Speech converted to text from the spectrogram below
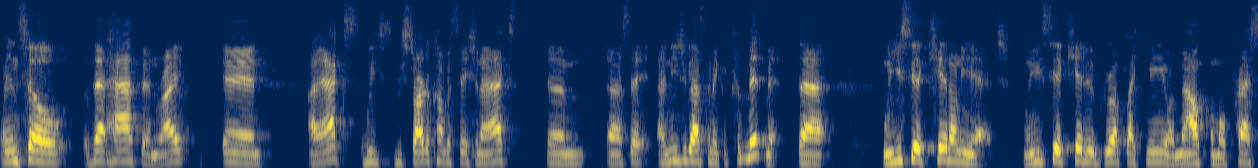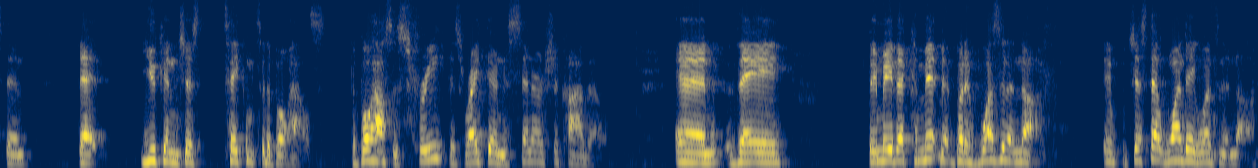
and so that happened, right? And I asked, we, we started a conversation. I asked them, I said, I need you guys to make a commitment that when you see a kid on the edge, when you see a kid who grew up like me or Malcolm or Preston, that you can just take them to the boathouse. The boathouse is free, it's right there in the center of Chicago. And they they made that commitment, but it wasn't enough it, just that one day wasn't enough.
